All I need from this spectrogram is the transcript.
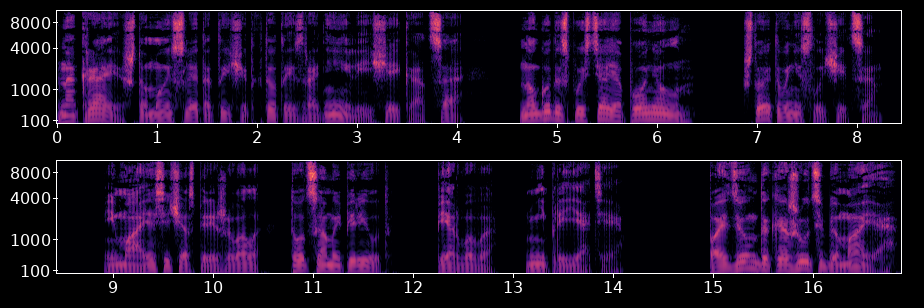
На крае, что мой след отыщет кто-то из родни или ищейка отца. Но годы спустя я понял, что этого не случится. И Майя сейчас переживала тот самый период первого неприятия. «Пойдем докажу тебе, Майя».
